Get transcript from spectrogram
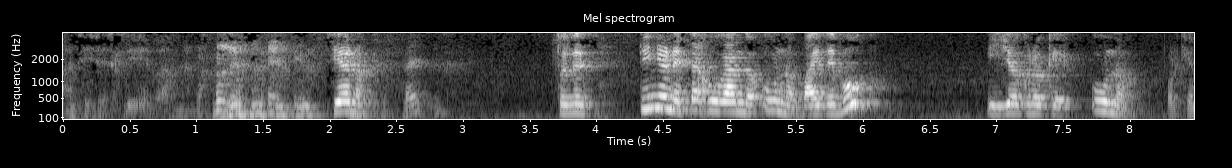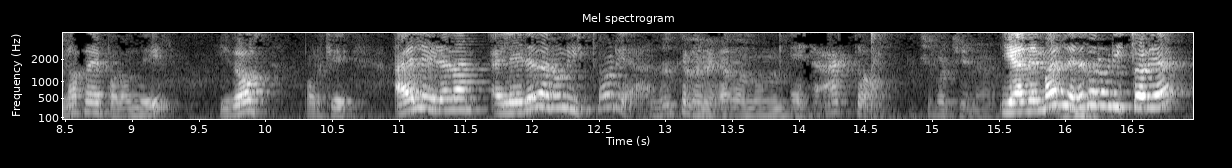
Así se escribe Batman. ¿Sí o no? Entonces, Tinion está jugando, uno, by the book, y yo creo que, uno, porque no sabe por dónde ir, y dos, porque a él le heredan, le heredan una historia. Pues es que le dejaron un Exacto. chico chino. Y además le heredan una historia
